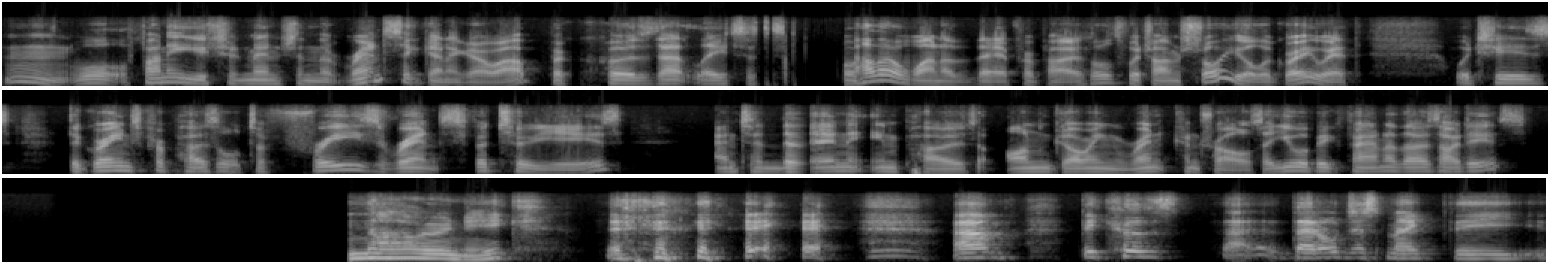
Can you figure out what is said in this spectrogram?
Hmm, well, funny you should mention that rents are going to go up because that leads us to another one of their proposals, which I'm sure you'll agree with, which is the Greens' proposal to freeze rents for two years and to then impose ongoing rent controls. Are you a big fan of those ideas? No, Nick. um, because that, that'll just make the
